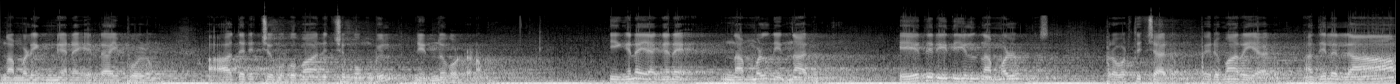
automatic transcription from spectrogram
നമ്മളിങ്ങനെ എല്ലായ്പ്പോഴും ആദരിച്ച് ബഹുമാനിച്ച് മുമ്പിൽ നിന്നുകൊള്ളണം. ഇങ്ങനെ എങ്ങനെ നമ്മൾ നിന്നാലും ഏത് രീതിയിൽ നമ്മൾ പ്രവർത്തിച്ചാലും പെരുമാറിയാലും അതിലെല്ലാം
